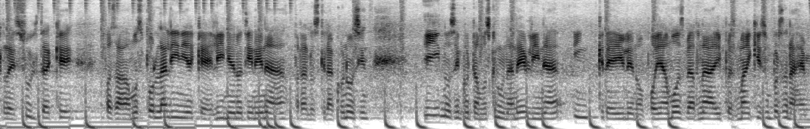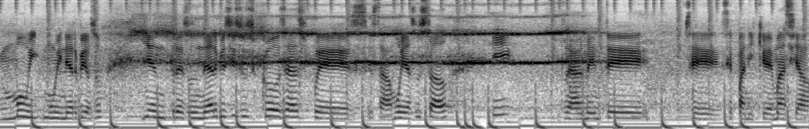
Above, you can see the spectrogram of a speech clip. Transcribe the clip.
resulta que pasábamos por la línea, que de línea no tiene nada, para los que la conocen, y nos encontramos con una neblina increíble, no podíamos ver nada, y pues Mikey es un personaje muy, muy nervioso, y entre sus nervios y sus cosas, pues estaba muy asustado, y realmente se, se paniqueó demasiado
